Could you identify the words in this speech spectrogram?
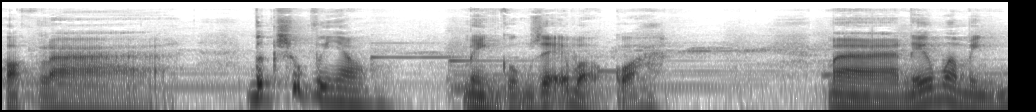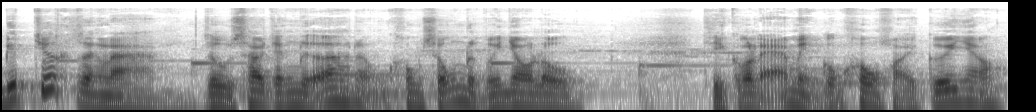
hoặc là bức xúc với nhau mình cũng dễ bỏ qua. Mà nếu mà mình biết trước rằng là dù sao chăng nữa nó cũng không sống được với nhau lâu thì có lẽ mình cũng không hỏi cưới nhau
